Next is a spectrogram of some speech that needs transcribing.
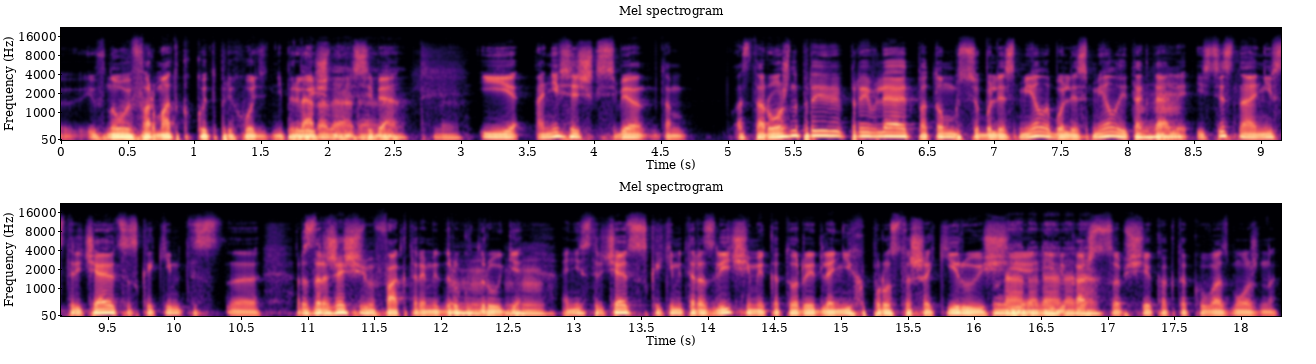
э, в новый формат какой-то приходят, непривычный Да-да-да, для себя. да, да. И они всячески себя там осторожно прояв- проявляют, потом все более смело, более смело и так Мгм. далее. Естественно, они встречаются с какими-то э, раздражающими факторами друг в Мгм, друге. мгм. Они встречаются с какими-то различиями, которые для них просто шокирующие Да-да-да, или да-да. кажется вообще, как такое возможно.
